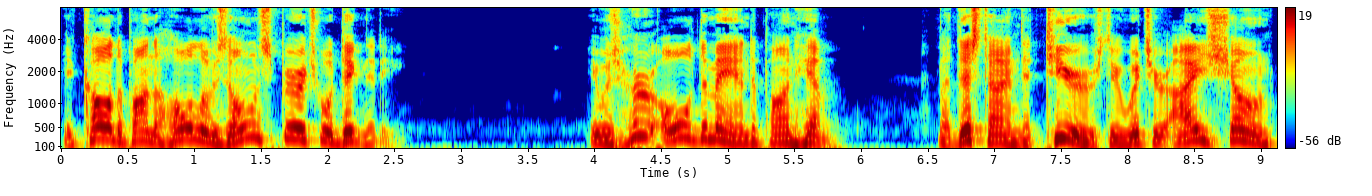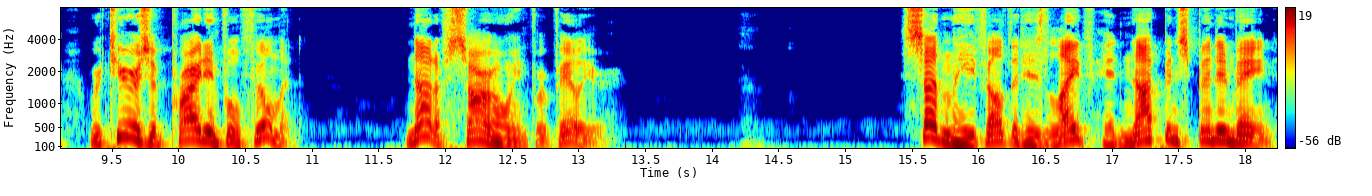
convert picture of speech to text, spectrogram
It called upon the whole of his own spiritual dignity. It was her old demand upon him, but this time the tears through which her eyes shone were tears of pride and fulfillment, not of sorrowing for failure. Suddenly he felt that his life had not been spent in vain,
